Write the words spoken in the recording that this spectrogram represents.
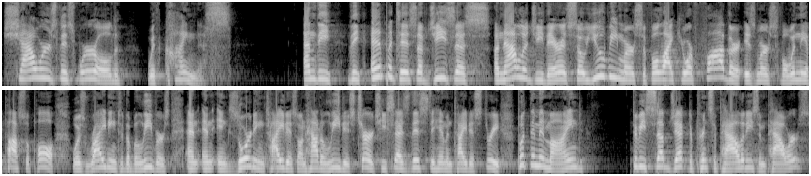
showers this world with kindness. And the the impetus of Jesus' analogy there is so you be merciful like your Father is merciful. When the Apostle Paul was writing to the believers and, and exhorting Titus on how to lead his church, he says this to him in Titus 3 Put them in mind to be subject to principalities and powers,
